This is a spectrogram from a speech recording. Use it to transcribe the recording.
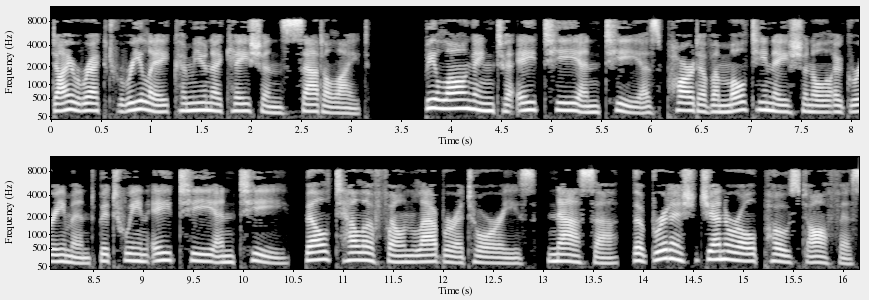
direct relay communications satellite belonging to AT&T as part of a multinational agreement between AT&T, Bell Telephone Laboratories, NASA, the British General Post Office,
